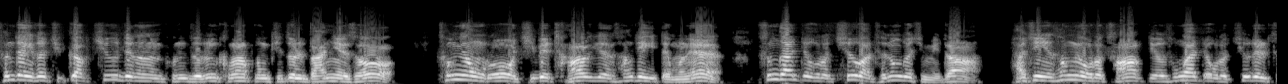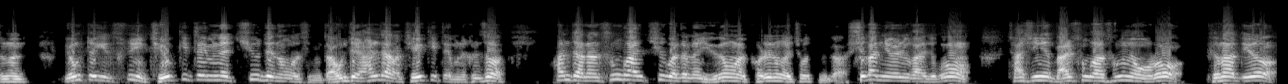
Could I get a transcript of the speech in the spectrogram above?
현장에서 즉각 치유되는 분들은 그만큼 기도를 많이 해서 성령으로 집에 장악이 된 상태이기 때문에 순간적으로 치유가 되는 것입니다. 자신이 성령으로 장악되어 순간적으로 치유될 수는 영적인 수준이 되었기 때문에 치유되는 것입니다. 온전히 할례가 되었기 때문에. 그래서 환자는 순간 치유받는 유형을 버리는 것이 좋습니다. 시간 여유를 가지고 자신이 말씀과 성령으로 변화되어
